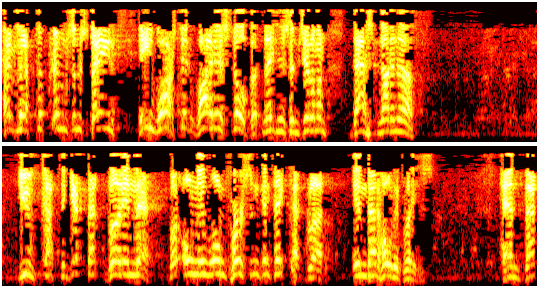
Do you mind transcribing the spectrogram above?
had left the crimson stain. He washed it white as snow. But ladies and gentlemen, that's not enough. You've got to get that blood in there. But only one person can take that blood in that holy place. And that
